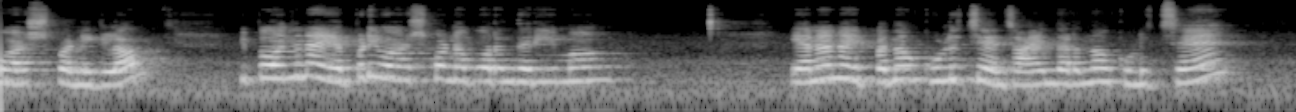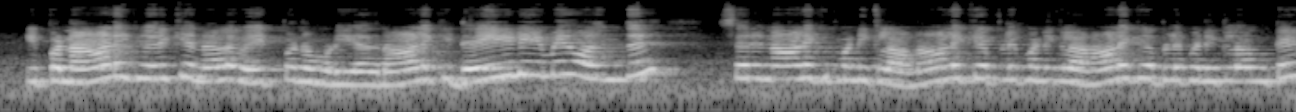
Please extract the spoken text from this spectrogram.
வாஷ் பண்ணிக்கலாம். இப்போ வந்து நான் எப்படி வாஷ் பண்ண போகிறேன் தெரியுமா? ஏன்னா நான் இப்போ தான் குளித்தேன் சாயந்தரம் தான் குளித்தேன் இப்போ நாளைக்கு வரைக்கும் என்னால் வெயிட் பண்ண முடியாது. நாளைக்கு டெய்லியுமே வந்து சரி நாளைக்கு பண்ணிக்கலாம். நாளைக்கு அப்ளை பண்ணிக்கலாம். நாளைக்கு அப்ளை பண்ணிக்கலாம்ட்டே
